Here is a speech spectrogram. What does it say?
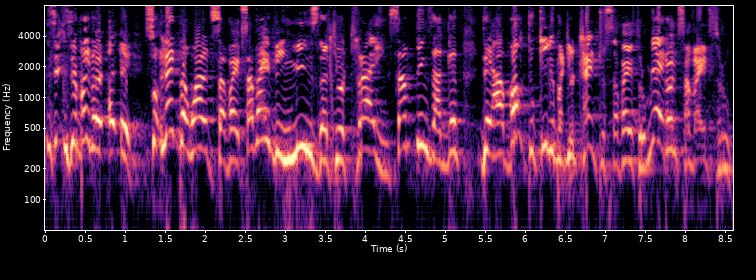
It's a, by the, uh, so let the world survive. Surviving means that you're trying. Some things are against, they are about to kill you, but you're trying to survive through. Me, I don't survive through.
